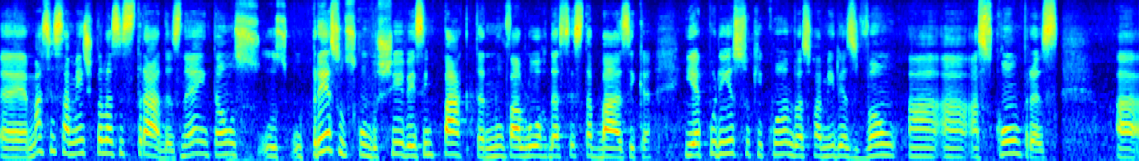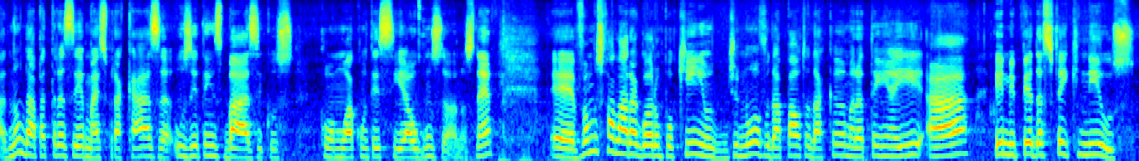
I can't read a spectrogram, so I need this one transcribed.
é, maciçamente pelas estradas, né? Então os, os, o preço dos combustíveis impacta no valor da cesta básica e é por isso que quando as famílias vão às compras ah, não dá para trazer mais para casa os itens básicos, como acontecia há alguns anos, né? É, vamos falar agora um pouquinho, de novo, da pauta da Câmara. Tem aí a MP das fake news,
